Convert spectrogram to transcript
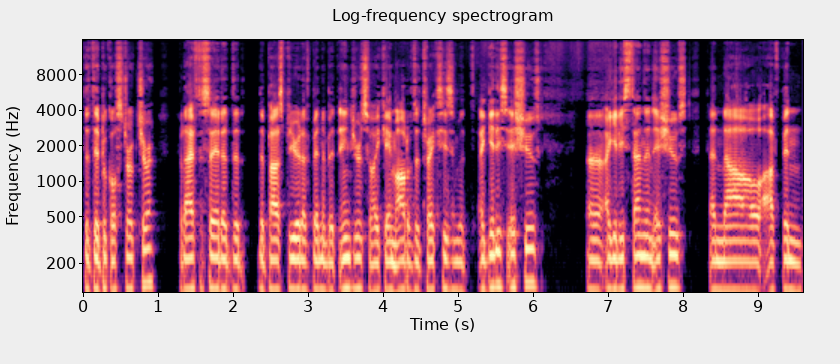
the typical structure. But I have to say that the, the past period I've been a bit injured, so I came out of the track season with Achilles issues, uh, Achilles tendon issues, and now I've been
